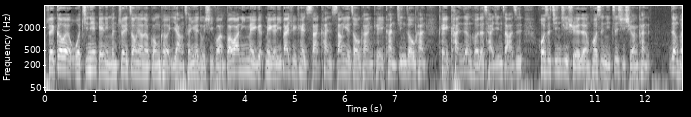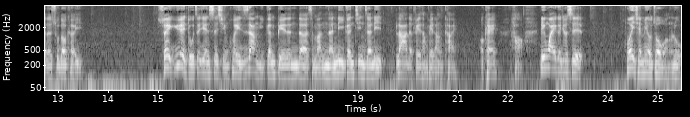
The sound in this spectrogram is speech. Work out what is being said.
所以各位，我今天给你们最重要的功课，养成阅读习惯。包括你每个每个礼拜去可以上看商业周刊，可以看金周刊，可以看任何的财经杂志，或是经济学人，或是你自己喜欢看的任何的书都可以。所以阅读这件事情会让你跟别人的什么能力跟竞争力拉得非常非常开。OK，好。另外一个就是我以前没有做网络。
